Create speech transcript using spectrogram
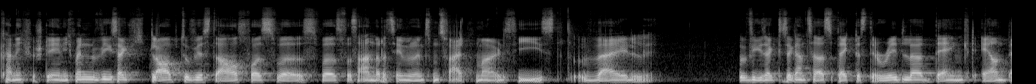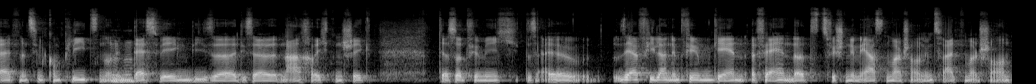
kann ich verstehen. Ich meine, wie gesagt, ich glaube, du wirst da auch was, was, was, was anderes sehen, wenn du ihn zum zweiten Mal siehst, weil, wie gesagt, dieser ganze Aspekt, dass der Riddler denkt, er und Batman sind Komplizen und mhm. ihm deswegen diese, diese Nachrichten schickt, Das hat für mich das, äh, sehr viel an dem Film gehen, äh, verändert zwischen dem ersten Mal schauen und dem zweiten Mal schauen.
